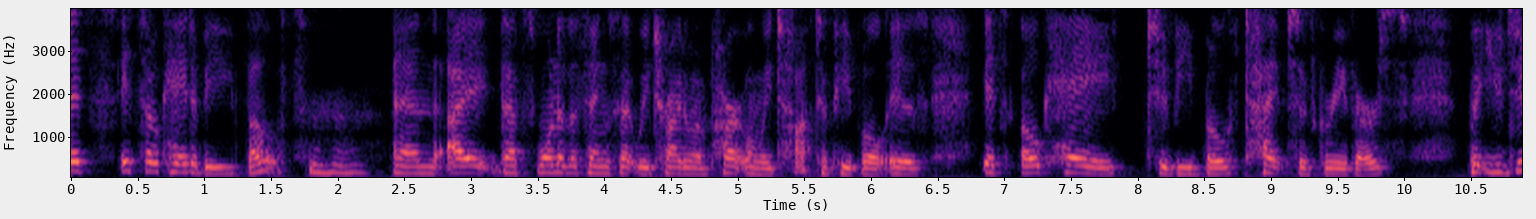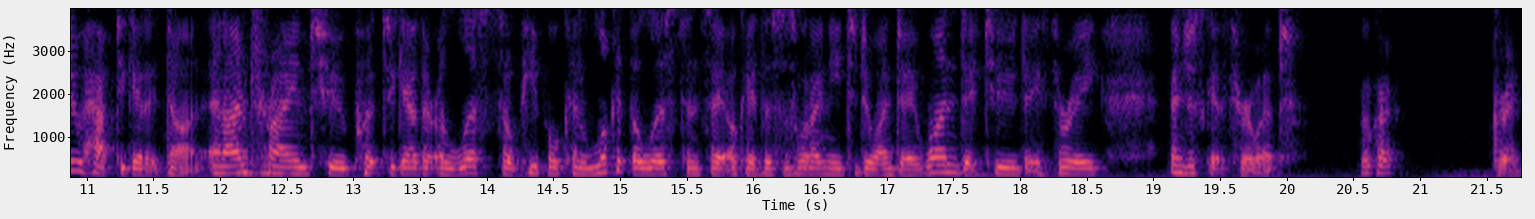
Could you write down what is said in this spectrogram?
it's it's okay to be both. Mm-hmm. And I that's one of the things that we try to impart when we talk to people is it's okay to be both types of grievers, but you do have to get it done. And I'm mm-hmm. trying to put together a list so people can look at the list and say, okay, this is what I need to do on day one, day two, day three, and just get through it. Okay. Great.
